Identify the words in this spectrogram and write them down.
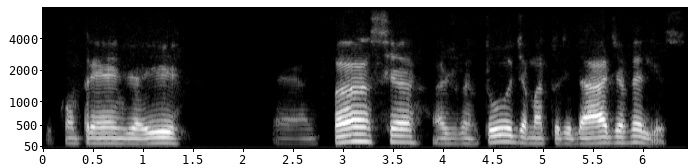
que compreende aí é, a infância, a juventude, a maturidade, a velhice.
